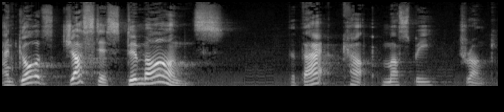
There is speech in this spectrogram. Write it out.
And God's justice demands that that cup must be drunk.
